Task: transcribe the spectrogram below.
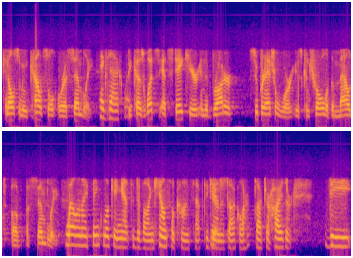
can also mean council or assembly. Exactly. Because what's at stake here in the broader supernatural war is control of the mount of assembly. Well, and I think looking at the divine council concept again Yes. of Dr. Dr. Heiser, the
